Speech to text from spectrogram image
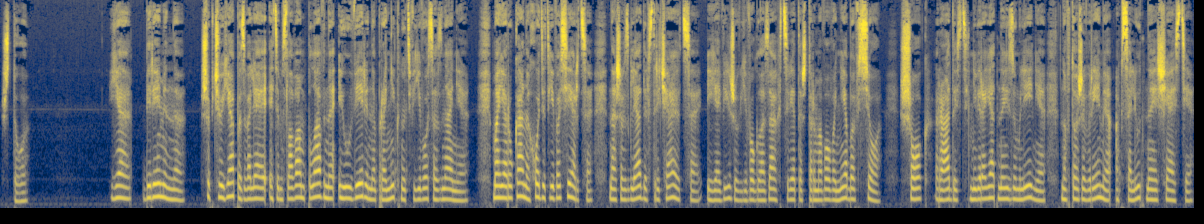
Что? Я беременна. Шепчу я, позволяя этим словам плавно и уверенно проникнуть в его сознание. Моя рука находит его сердце, наши взгляды встречаются, и я вижу в его глазах цвета штормового неба все — шок, радость, невероятное изумление, но в то же время абсолютное счастье.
